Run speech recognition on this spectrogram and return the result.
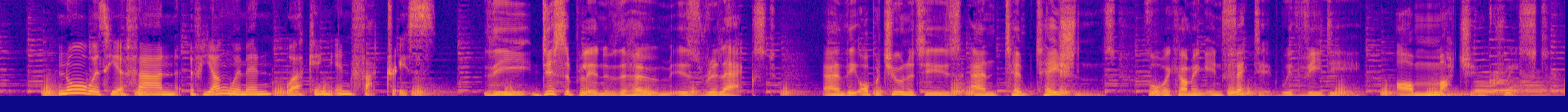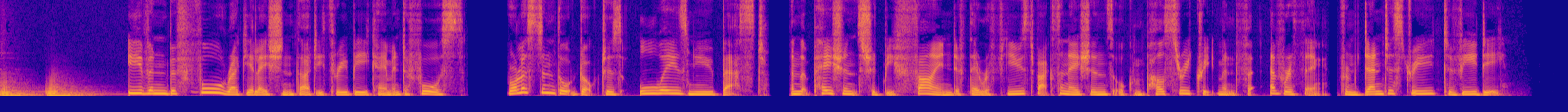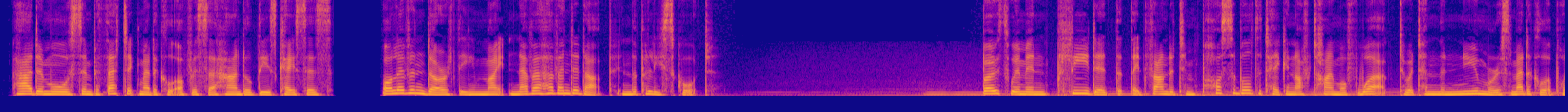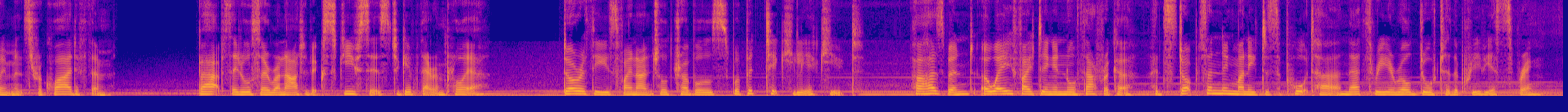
Nor was he a fan of young women working in factories. The discipline of the home is relaxed, and the opportunities and temptations for becoming infected with VD are much increased. Even before Regulation 33B came into force, Rolleston thought doctors always knew best and that patients should be fined if they refused vaccinations or compulsory treatment for everything from dentistry to VD. Had a more sympathetic medical officer handled these cases, Olive and Dorothy might never have ended up in the police court. Both women pleaded that they'd found it impossible to take enough time off work to attend the numerous medical appointments required of them. Perhaps they'd also run out of excuses to give their employer. Dorothy's financial troubles were particularly acute. Her husband, away fighting in North Africa, had stopped sending money to support her and their three year old daughter the previous spring.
